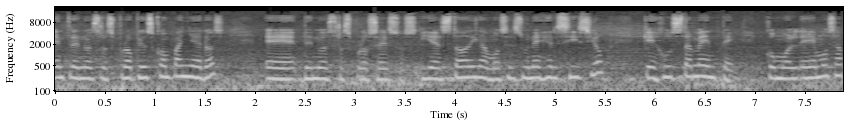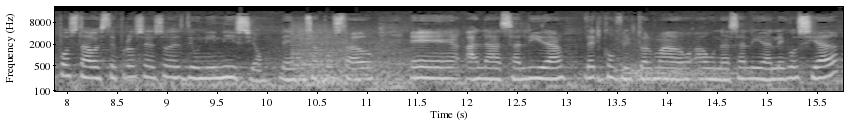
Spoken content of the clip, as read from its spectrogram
entre nuestros propios compañeros eh, de nuestros procesos. Y esto, digamos, es un ejercicio que justamente como le hemos apostado a este proceso desde un inicio, le hemos apostado a la salida del conflicto armado, a una salida negociada,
